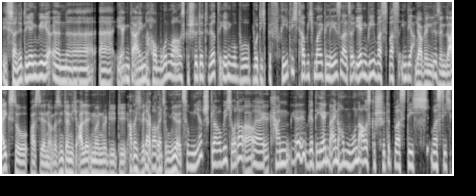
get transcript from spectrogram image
Ist ja nicht irgendwie ein, äh, äh, irgendein Hormon, wo ausgeschüttet wird, irgendwo, wo, wo dich befriedigt, habe ich mal gelesen. Also irgendwie was, was in dir Ja, wenn, auslöst. wenn Likes so passieren, aber es sind ja nicht alle immer nur die, die Aber ich es wird ja glaube, wenn du konsumiert. konsumierst, glaube ich, oder? Ah, okay. äh, kann, äh, wird irgendein Hormon ausgeschüttet, was dich, was dich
